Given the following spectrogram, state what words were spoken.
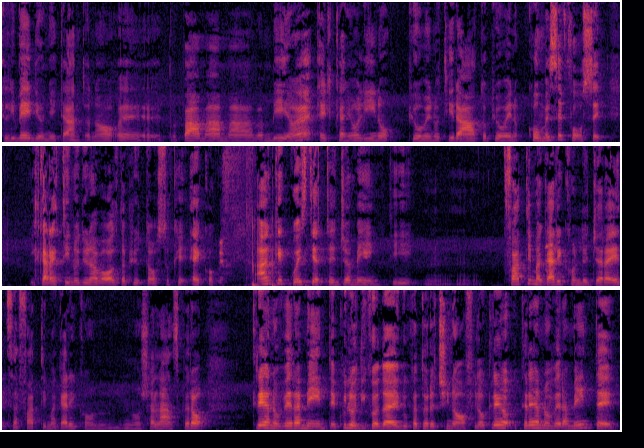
li vedi ogni tanto, no? Eh, papà, mamma, bambino eh, e il cagnolino più o meno tirato, più o meno come se fosse il carrettino di una volta piuttosto che... Ecco, anche questi atteggiamenti, mh, fatti magari con leggerezza, fatti magari con nonchalance, però creano veramente, qui lo dico da educatore cinofilo, creo, creano veramente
